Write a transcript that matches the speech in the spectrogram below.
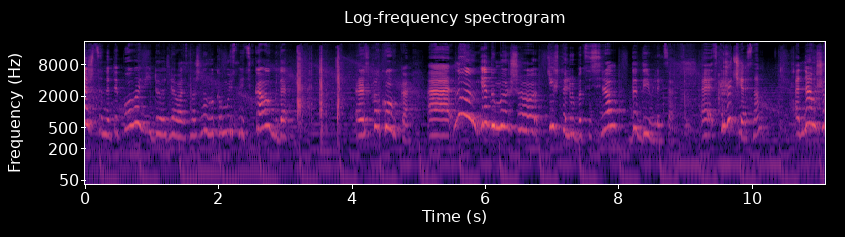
Я знаю, що це не типове відео для вас, можливо, комусь не цікаво буде розпаковка. А, ну, я думаю, що ті, хто любить цей серіал, додивляться. Е, скажу чесно, одна вже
